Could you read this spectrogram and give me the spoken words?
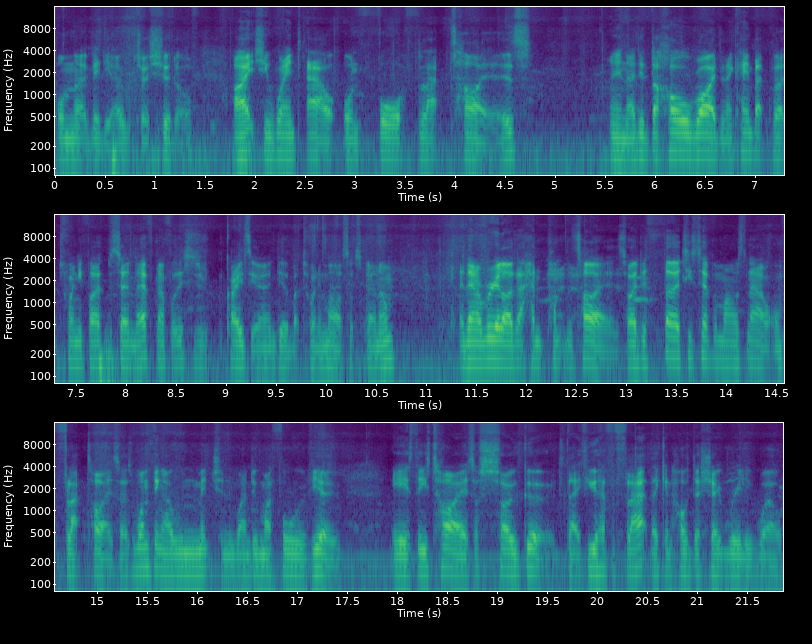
on that video, which I should have, I actually went out on four flat tyres and I did the whole ride and I came back with about 25% left and I thought this is crazy I did about 20 miles, what's going on? And then I realised I hadn't pumped the tyres. So I did 37 miles an hour on flat tyres. So that's one thing I wouldn't mention when I do my full review is these tyres are so good that if you have a flat, they can hold their shape really well.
